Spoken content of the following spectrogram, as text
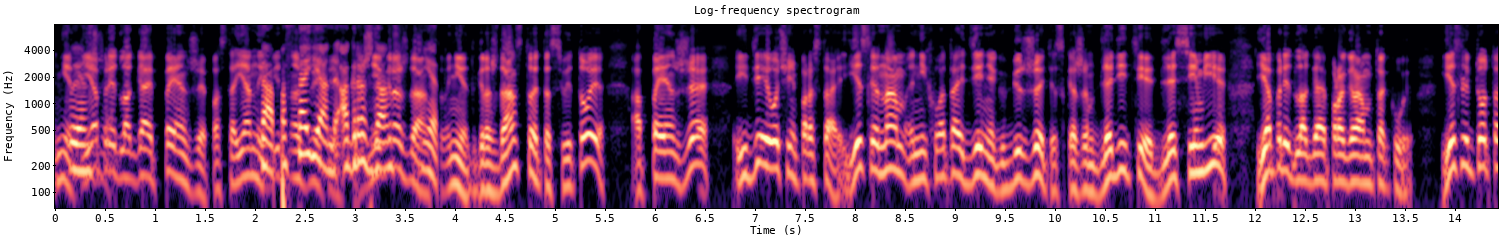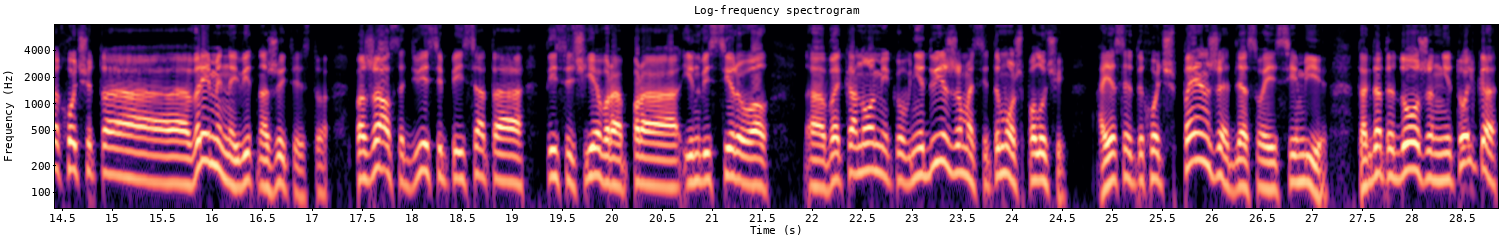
Нет, ПНЖ. я предлагаю ПНЖ, постоянный да, вид постоянный, а гражданство? Не гражданство, нет. нет. Гражданство это святое, а ПНЖ, идея очень простая. Если нам не хватает денег в бюджете, скажем, для детей, для семьи, я предлагаю программу такую. Если кто-то хочет э, временный вид на жительство, пожалуйста, 250 э, тысяч евро проинвестировал в экономику, в недвижимости ты можешь получить. А если ты хочешь ПНЖ для своей семьи, тогда ты должен не только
